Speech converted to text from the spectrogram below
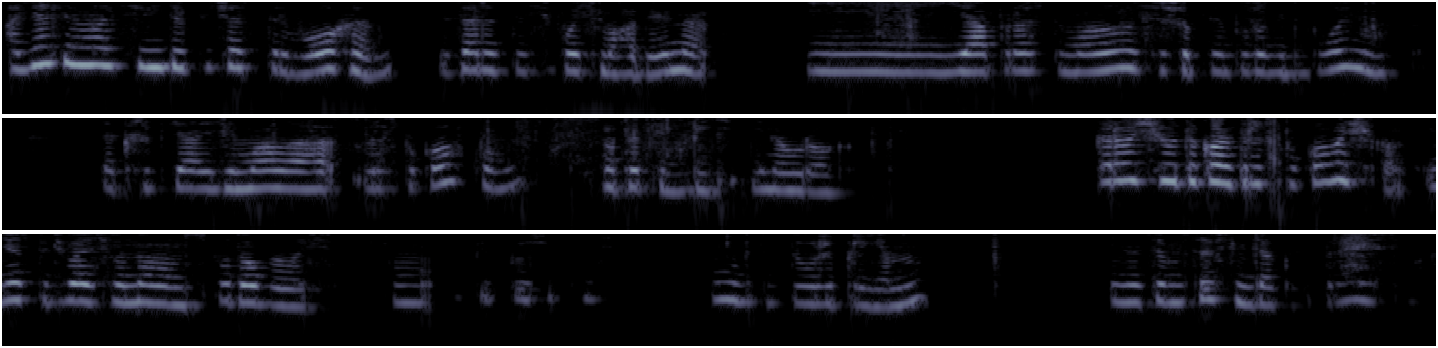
А я знімаю ці відео під час тривоги. Зараз десь 8 година. І я просто молилася, щоб не було відбою. Так, щоб я знімала розпаковку. Отут відбій і на урок. Коротше, отака от розпаковочка. Я сподіваюся, вона вам сподобалась. Тому підписуйтесь. Мені буде дуже приємно. І на цьому все. Всім дякую за перегляд. Пока.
